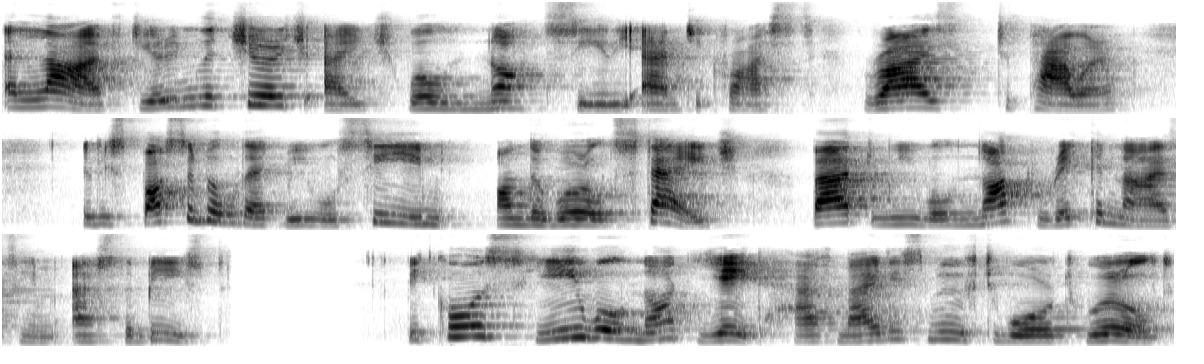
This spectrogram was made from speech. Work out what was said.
alive during the church age will not see the Antichrist rise to power. It is possible that we will see him on the world stage but we will not recognize him as the beast, because he will not yet have made his move toward world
